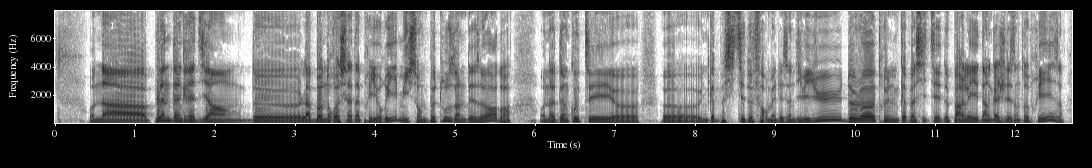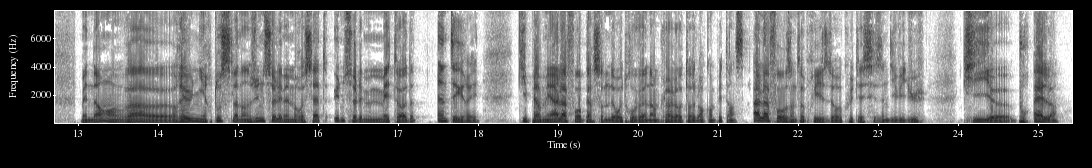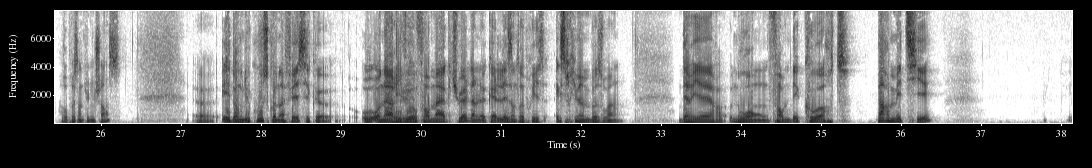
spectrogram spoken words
on a plein d'ingrédients de la bonne recette a priori, mais ils sont un peu tous dans le désordre. On a d'un côté euh, euh, une capacité de former des individus, de l'autre une capacité de parler et d'engager les entreprises. Maintenant, on va réunir tout cela dans une seule et même recette, une seule et même méthode intégrée qui permet à la fois aux personnes de retrouver un emploi à la hauteur de leurs compétences, à la fois aux entreprises de recruter ces individus qui, euh, pour elles, représentent une chance. Euh, et donc du coup, ce qu'on a fait, c'est que on est arrivé au format actuel dans lequel les entreprises expriment un besoin. Derrière, nous, on forme des cohortes par métier.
